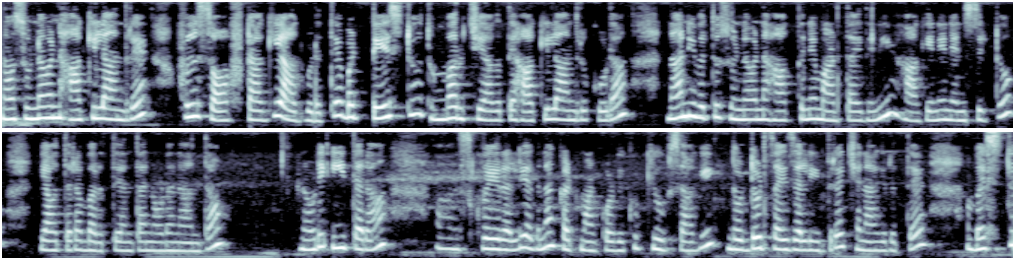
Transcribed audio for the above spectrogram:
ನಾವು ಸುಣ್ಣವನ್ನು ಹಾಕಿಲ್ಲ ಅಂದರೆ ಫುಲ್ ಸಾಫ್ಟಾಗಿ ಆಗಿಬಿಡುತ್ತೆ. ಬಟ್ ಟೇಸ್ಟು ತುಂಬ ರುಚಿಯಾಗುತ್ತೆ ಹಾಕಿಲ್ಲ ಅಂದರೂ ಕೂಡ. ನಾನಿವತ್ತು ಸುಣ್ಣವನ್ನು ಹಾಕ್ತಾನೆ ಮಾಡ್ತಾಯಿದ್ದೀನಿ ಹಾಗೇ ನೆನೆಸಿಟ್ಟು ಯಾವ ಥರ ಬರುತ್ತೆ ಅಂತ ನೋಡೋಣ ಅಂತ. ನೋಡಿ, ಈ ಥರ ಸ್ಕ್ವೇರಲ್ಲಿ ಅದನ್ನು ಕಟ್ ಮಾಡ್ಕೊಳ್ಬೇಕು ಕ್ಯೂಬ್ಸ್ ಆಗಿ. ದೊಡ್ಡ ದೊಡ್ಡ ಸೈಜಲ್ಲಿ ಇದ್ದರೆ ಚೆನ್ನಾಗಿರುತ್ತೆ. ಬೆಸ್ಟ್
